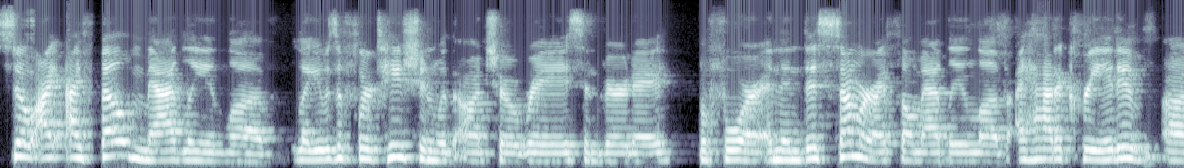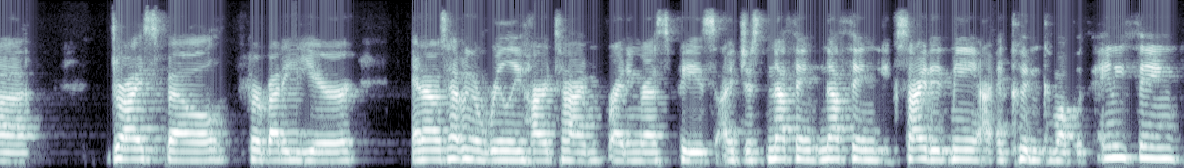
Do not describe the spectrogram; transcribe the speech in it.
so I, I fell madly in love. Like it was a flirtation with Ancho Reyes and Verde before. And then this summer I fell madly in love. I had a creative uh, dry spell for about a year and I was having a really hard time writing recipes. I just nothing, nothing excited me. I couldn't come up with anything.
